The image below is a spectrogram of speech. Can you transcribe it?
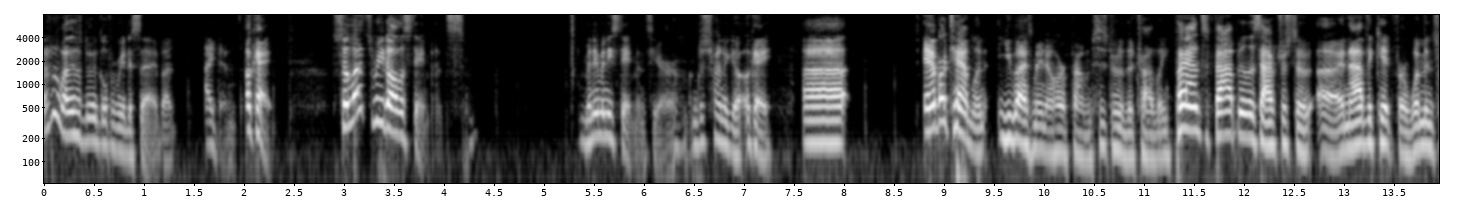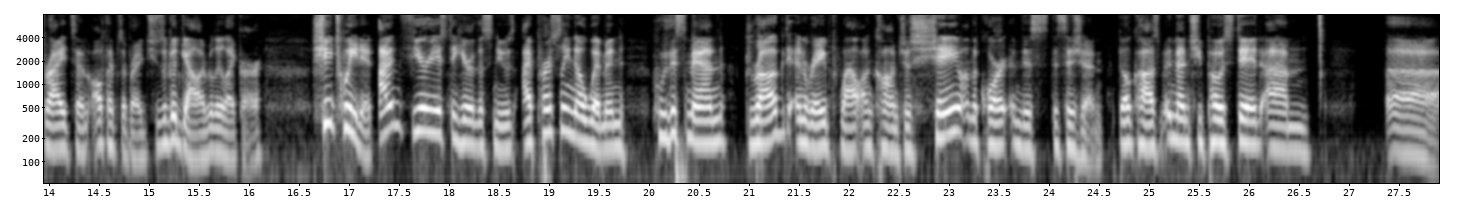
I don't know why this is difficult for me to say, but I didn't. Okay, so let's read all the statements. Many, many statements here. I'm just trying to go. Okay. Uh, Amber Tamblyn, you guys may know her from Sisterhood of the Traveling Pants, fabulous actress, uh, an advocate for women's rights and all types of rights. She's a good gal. I really like her. She tweeted, I'm furious to hear this news. I personally know women who this man drugged and raped while unconscious. Shame on the court in this decision. Bill Cosby. And then she posted, um, uh,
